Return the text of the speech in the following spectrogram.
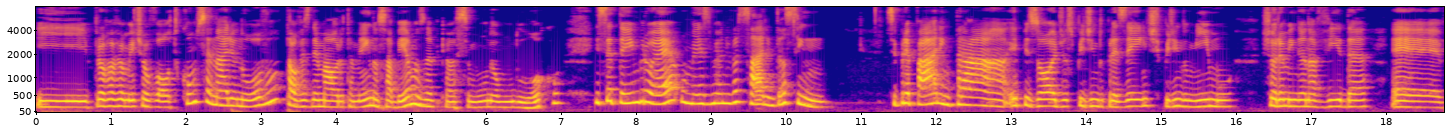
E provavelmente eu volto com um cenário novo, talvez Demauro também, não sabemos, né? Porque esse mundo é um mundo louco. E setembro é o mês do meu aniversário, então assim, se preparem para episódios pedindo presente, pedindo mimo, choramingando a vida, é,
